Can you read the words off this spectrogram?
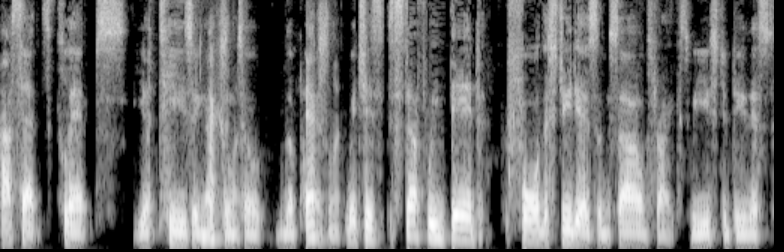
assets, clips. You're teasing Excellent. up until the point, Excellent. which is stuff we did for the studios themselves, right? Because we used to do this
